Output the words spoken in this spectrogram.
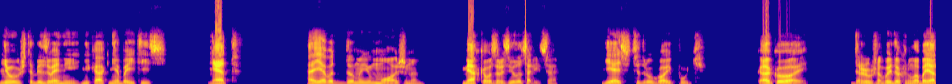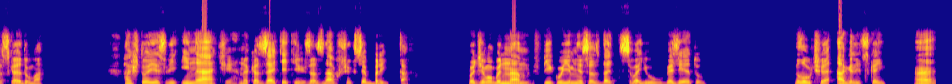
Неужто без войны никак не обойтись? Нет. А я вот думаю, можно, мягко возразила царица. Есть другой путь. Какой? Дружно выдохнула Боярская дума. А что, если иначе наказать этих зазнавшихся бриттов? Почему бы нам в пику им не создать свою газету? Лучше Аглицкой, а,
